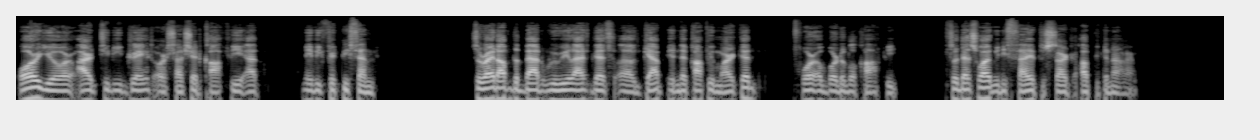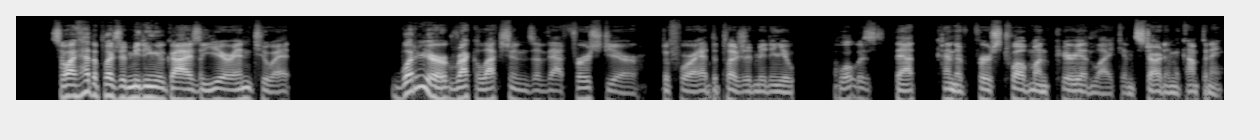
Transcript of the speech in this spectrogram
or your RTD drinks or sachet coffee at maybe 50 cents. So right off the bat, we realized there's a gap in the coffee market for affordable coffee. So that's why we decided to start Kopi Kenangan. So I had the pleasure of meeting you guys a year into it. What are your recollections of that first year before I had the pleasure of meeting you? What was that kind of first 12 month period like in starting the company?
